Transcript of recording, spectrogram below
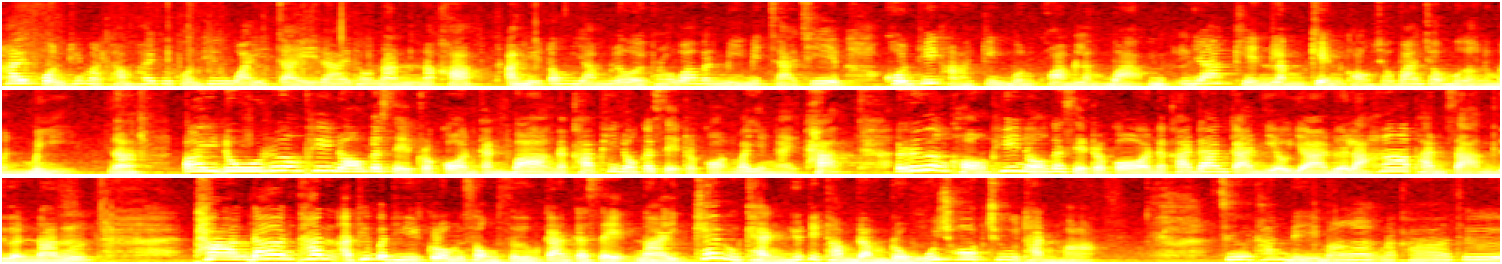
ให้คนที่มาทำให้คือคนที่ไว้ใจได้เท่านั้นนะคะ อันนี้ต้องย้ำเลย เพราะว่ามันมีมิจฉาชีพ คนที่หากินบนความลำบากยากเข็นลำเค็นของชาวบ้านชาวเมืองเนี่ยมันมีนะไปดูเรื่องพี่น้องเกษตรกรกันบ้างนะคะ พี่น้องเกษตรกรว่ายังไงคะเรื่องของพี่น้องเกษตรกรนะคะ ด้านการเยียวยาเดือนละ5,003เดือนนั้น ทางด้านท่านอธิบดีกรมส่งเสริมการเกษตรนายเข้มแข็งยุติธรรมดำรงชอบชื่อท่านมาก ชื่อท่านดีมากนะคะ ชื่อ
